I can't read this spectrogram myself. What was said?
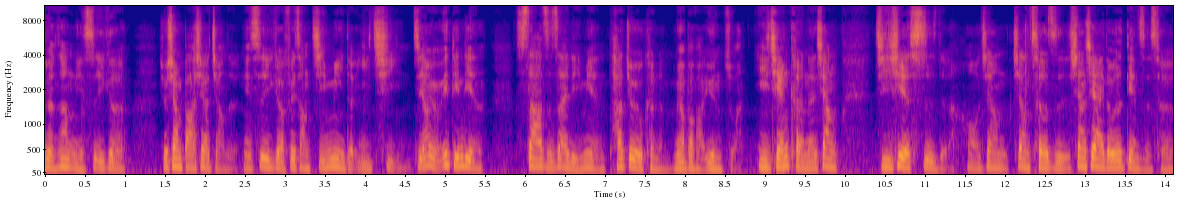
本上你是一个，就像巴夏讲的，你是一个非常精密的仪器，只要有一点点沙子在里面，它就有可能没有办法运转。以前可能像。机械式的哦，像像车子，像现在都是电子车，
